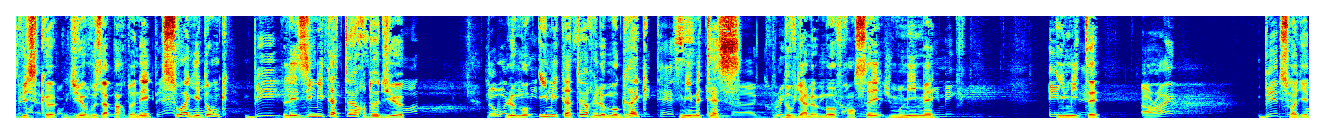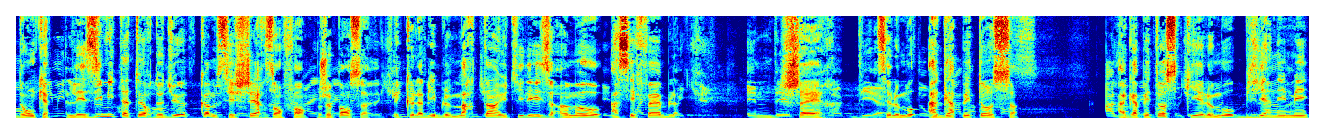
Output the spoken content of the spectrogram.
Puisque Dieu vous a pardonné, soyez donc les imitateurs de Dieu. Le mot imitateur est le mot grec mimetes, d'où vient le mot français mimer, imiter. Soyez donc les imitateurs de Dieu comme ses chers enfants. Je pense que la Bible Martin utilise un mot assez faible cher. C'est le mot agapetos. Agapetos qui est le mot bien-aimé.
